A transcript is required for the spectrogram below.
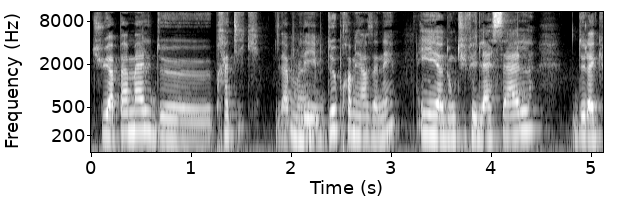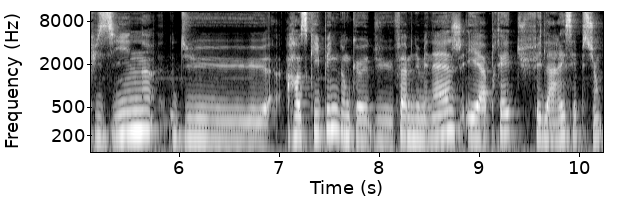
tu as pas mal de pratiques les deux premières années. Et euh, donc, tu fais de la salle, de la cuisine, du housekeeping, donc euh, du femme de ménage, et après, tu fais de la réception.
